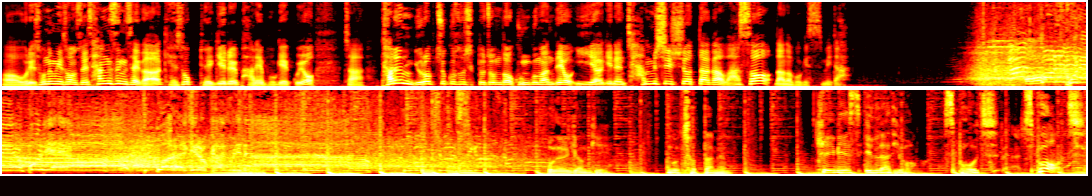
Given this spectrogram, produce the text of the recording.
어, 우리 손흥민 선수의 상승세가 계속 되기를 바래보겠고요. 자, 다른 유럽 축구 소식도 좀 더 궁금한데요. 이 이야기는 잠시 쉬었다가 와서 나눠보겠습니다. 어, 골이에요, 골이에요! 골을 기록합니다! 오늘 경기 놓쳤다면 KBS 1라디오 스포츠 스포츠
